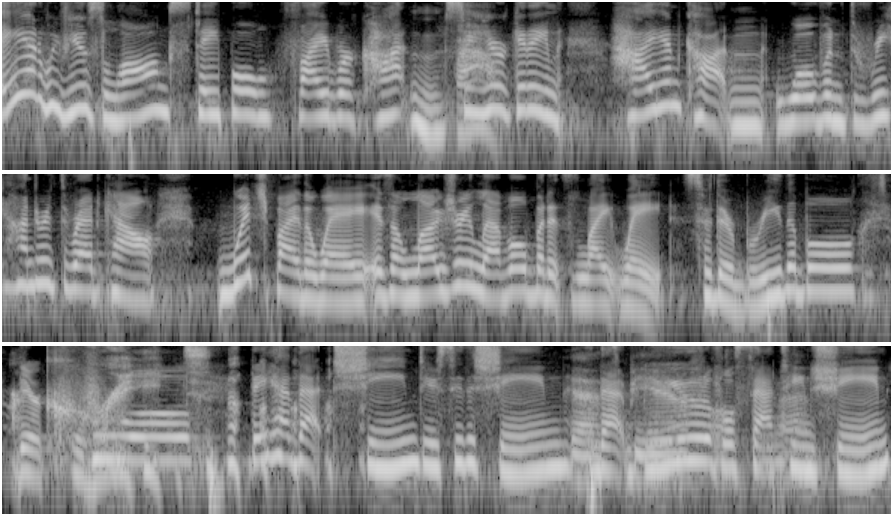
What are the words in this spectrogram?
And we've used long staple fiber cotton. Wow. So you're getting high-end cotton, woven 300 thread count, which by the way is a luxury level, but it's lightweight. So they're breathable, they're cool. they have that sheen, do you see the sheen? Yeah, that beautiful, beautiful sateen sheen.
